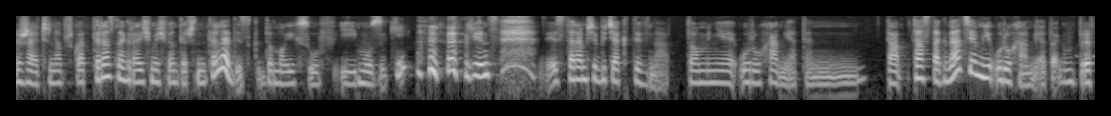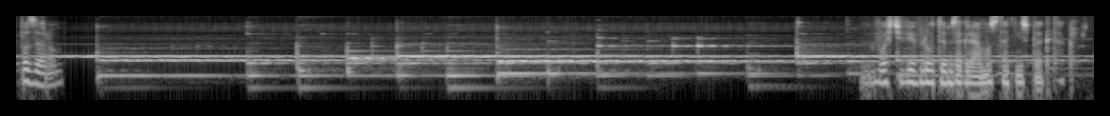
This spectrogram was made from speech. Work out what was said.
rzeczy. Na przykład teraz nagraliśmy świąteczny teledysk do moich słów i muzyki, więc staram się być aktywna. To mnie uruchamia, ten, ta, ta stagnacja mnie uruchamia, tak wbrew pozorom. Właściwie w lutym zagrałam ostatni spektakl.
